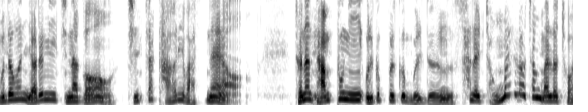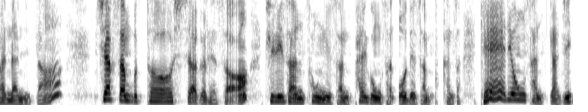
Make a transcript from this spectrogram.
무더운 여름이 지나고 진짜 가을이 왔네요. 저는 단풍이 울긋불긋 물든 산을 정말로 정말로 좋아한답니다. 지악산부터 시작을 해서 지리산, 속리산, 팔공산, 오대산, 북한산, 계룡산까지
